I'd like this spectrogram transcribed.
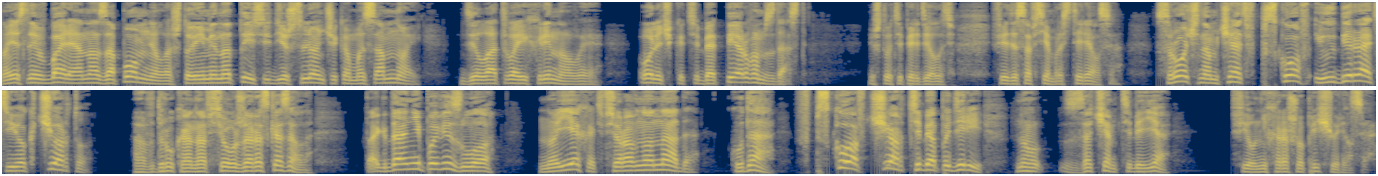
Но если в баре она запомнила, что именно ты сидишь с Ленчиком и со мной, дела твои хреновые. Олечка тебя первым сдаст». «И что теперь делать?» Федя совсем растерялся. Срочно мчать в Псков и убирать ее к черту. А вдруг она все уже рассказала? Тогда не повезло. Но ехать все равно надо. Куда? В Псков, черт тебя подери! Ну, зачем тебе я? Фил нехорошо прищурился.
